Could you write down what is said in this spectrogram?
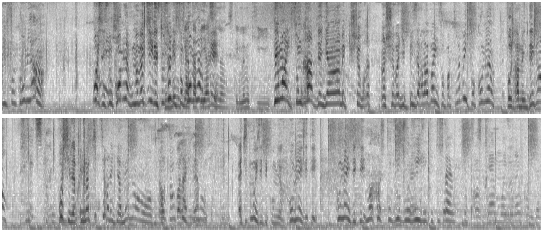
Ils sont combien? Wesh, ils sont combien? Vous m'avez dit, il est tout seul, ils sont combien. C'était le même qui. Tes mains, ils sont graves. Il y a un mec, chevra- un chevalier bizarre là-bas. Ils sont partis là-bas. Ils sont combien? Faut que je ramène des gens. Il a disparu. Wesh, il a pris ma petite soeur, les gars. Mais non, vous pas la vraiment. Eh, Dites-moi, ils étaient combien? Combien ils étaient? Combien ils étaient? Moi, quand je t'ai dit, je l'ai vu, il était tout seul avec ta petite En vrai, moi et mon homme, quand ils avaient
